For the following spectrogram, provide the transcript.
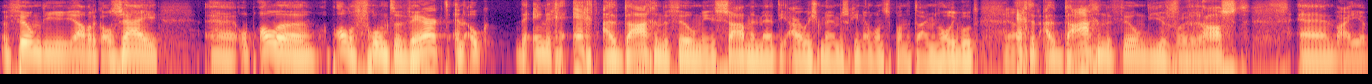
Een film die, ja, wat ik al zei, eh, op, alle, op alle fronten werkt. En ook de enige echt uitdagende film is, samen met The Irishman, misschien en Once Upon a Time in Hollywood. Ja. Echt een uitdagende film die je verrast. En waar je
